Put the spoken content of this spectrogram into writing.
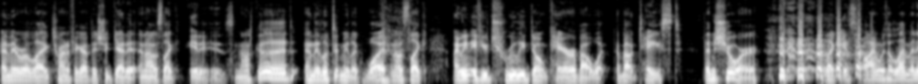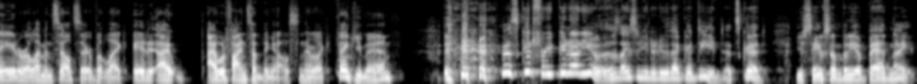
and they were like trying to figure out if they should get it, and I was like, "It is not good." And they looked at me like, "What?" And I was like, "I mean, if you truly don't care about what about taste." Then sure, like it's fine with a lemonade or a lemon seltzer, but like it, I I would find something else. And they were like, "Thank you, man." it's good for you. Good on you. It was nice of you to do that good deed. That's good. You saved somebody a bad night.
